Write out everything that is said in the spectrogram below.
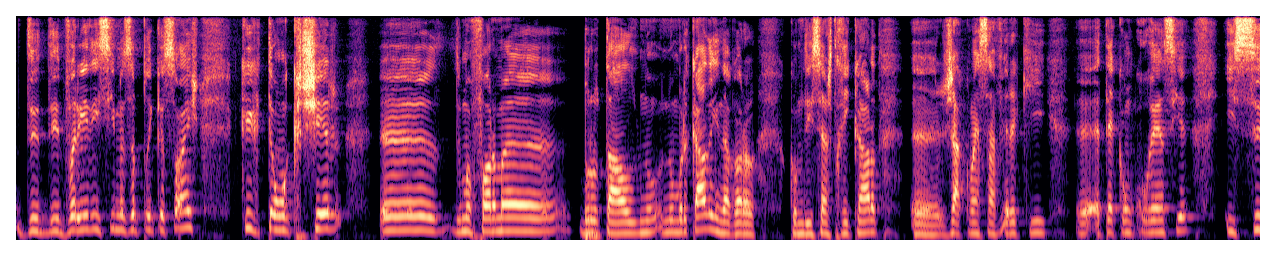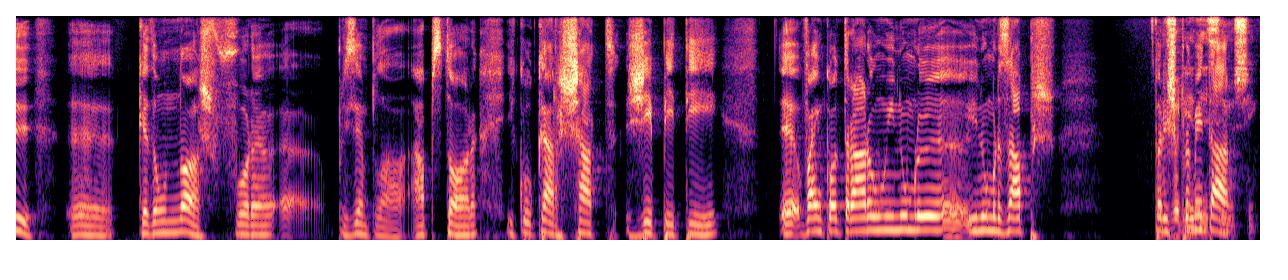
de, de, variedíssimas aplicações que estão a crescer uh, de uma forma brutal no, no, mercado. Ainda agora, como disseste, Ricardo, uh, já começa a haver aqui uh, até concorrência. E se cada um de nós for, por exemplo, à App Store e colocar chat GPT, vai encontrar um inúmero, inúmeros apps para experimentar. Variedíssimas,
